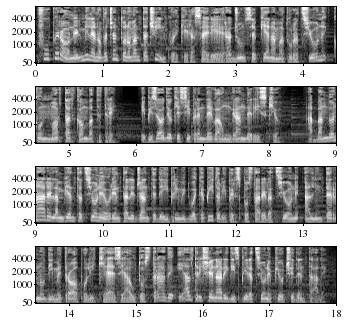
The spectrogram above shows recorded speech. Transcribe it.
Fu però nel 1995 che la serie raggiunse piena maturazione con Mortal Kombat 3 episodio che si prendeva un grande rischio. Abbandonare l'ambientazione orientaleggiante dei primi due capitoli per spostare l'azione all'interno di metropoli, chiese, autostrade e altri scenari di ispirazione più occidentale.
